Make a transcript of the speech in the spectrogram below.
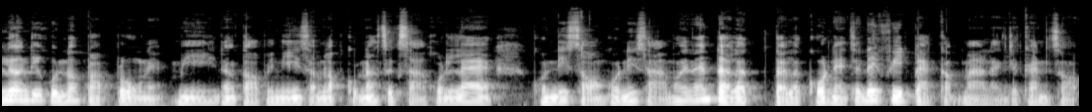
เรื่องที่คุณต้องปรับปรุงเนี่ยมีดังต่อไปนี้สำหรับนักศึกษาคนแรก คนที่ 2 คนที่ 3 เพราะฉะนั้นแต่ละแต่ละคนเนี่ยจะได้ feedback กลับมาหลังจากการสอบ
